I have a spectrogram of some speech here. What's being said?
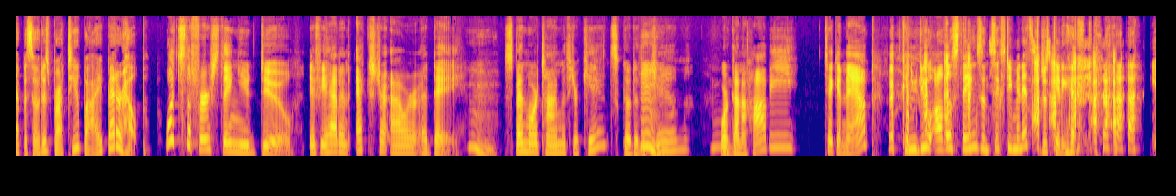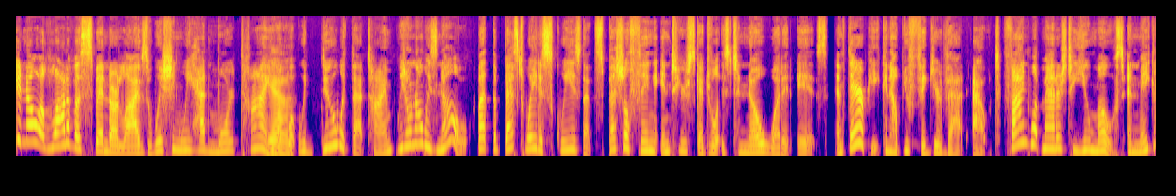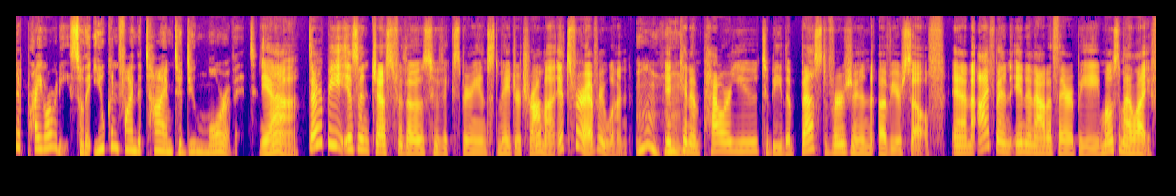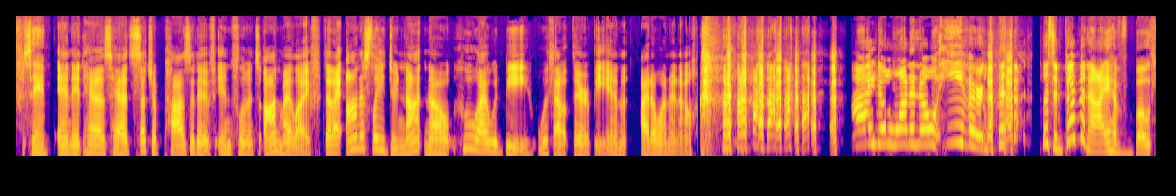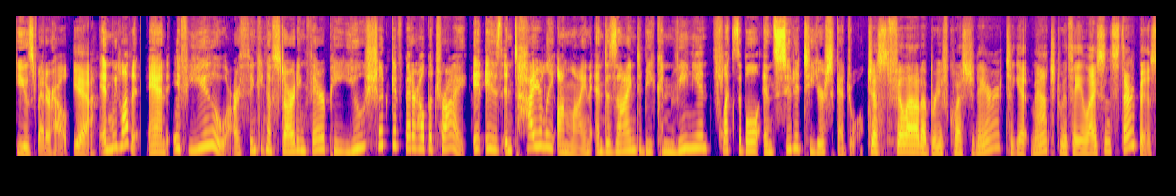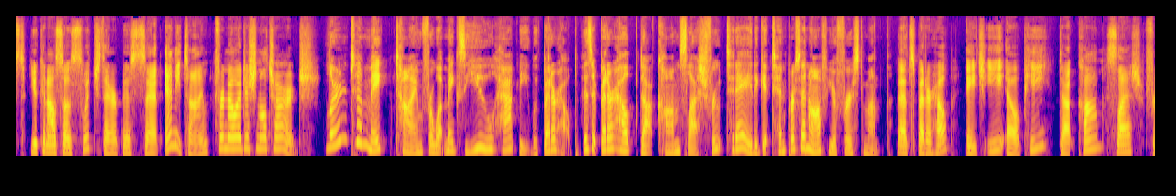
Episode is brought to you by BetterHelp. What's the first thing you'd do if you had an extra hour a day? Hmm. Spend more time with your kids, go to the Hmm. gym, work Hmm. on a hobby, Take a nap? Can you do all those things in 60 minutes? Just kidding. you know, a lot of us spend our lives wishing we had more time. Yeah. But what we do with that time, we don't always know. But the best way to squeeze that special thing into your schedule is to know what it is. And therapy can help you figure that out. Find what matters to you most and make it a priority so that you can find the time to do more of it. Yeah. Therapy isn't just for those who've experienced major trauma, it's for everyone. Mhm. It can empower you to be the best version of yourself. And I've been in and out of therapy most of my life. Same. And it has had such a positive influence on my life that I honestly do not know who I would be without therapy. And I don't want to know. I don't want to know either. Listen, Beth and I have both used BetterHelp. Yeah. And we love it. And if you are thinking of starting therapy, you should give BetterHelp a try. It is entirely online and designed to be convenient, flexible, and suited to your schedule. Just fill out a brief questionnaire to get matched with a licensed therapist. You can also switch therapists at any time for no additional charge. Learn to make time for what makes you happy with BetterHelp. Visit betterhelp.com slash fruit today to get 10% off your first month. That's BetterHelp, H-E-L-P dot com slash fruit.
